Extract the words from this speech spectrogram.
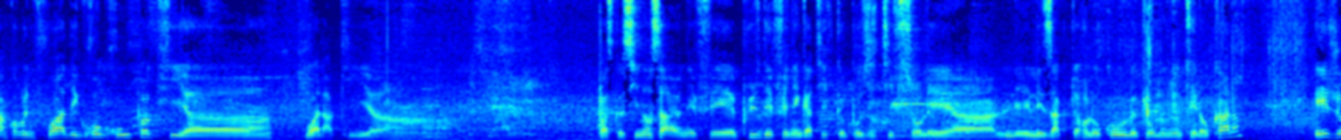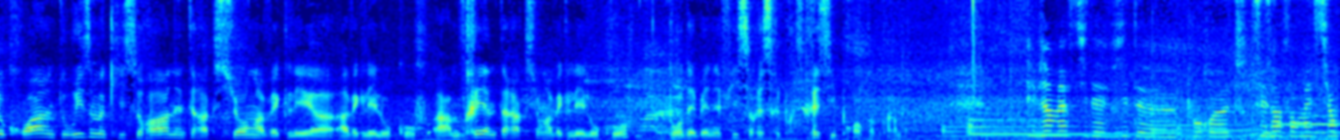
encore une fois des gros groupes qui euh, voilà qui parce que sinon ça a un effet plus d'effet négatif que positif sur les, les, les acteurs locaux ou les communautés locales et je crois un tourisme qui sera en interaction avec les, euh, avec les locaux, en vraie interaction avec les locaux pour des bénéfices réciproques. Pardon. Eh bien merci David euh, pour euh, toutes ces informations.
